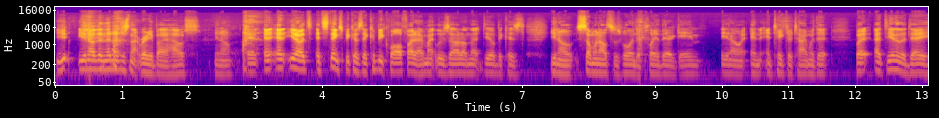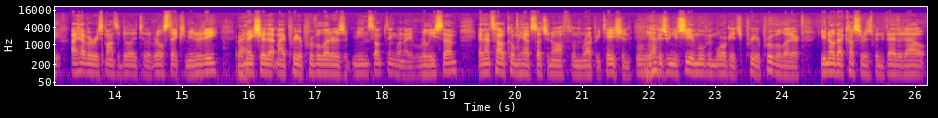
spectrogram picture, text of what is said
You, you know, then they're just not ready to buy a house. You know, and, and, and you know it's, it stinks because they could be qualified. I might lose out on that deal because you know someone else was willing to play their game. You know, and and take their time with it. But at the end of the day, I have a responsibility to the real estate community Right. to make sure that my pre-approval letters mean something when I release them, and that's how come we have such an awesome reputation. Mm-hmm. Yeah. Because when you see a moving mortgage pre-approval letter, you know that customer's been vetted out.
